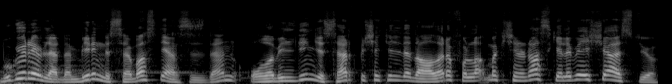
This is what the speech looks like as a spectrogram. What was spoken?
Bu görevlerden birinde Sebastian sizden olabildiğince sert bir şekilde dağlara fırlatmak için rastgele bir eşya istiyor.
